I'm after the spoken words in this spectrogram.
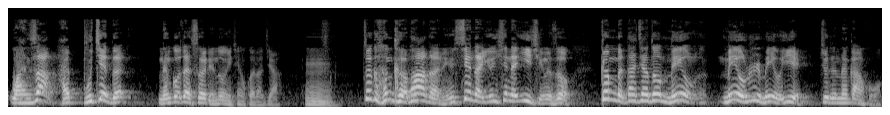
晚上还不见得能够在十二点钟以前回到家。嗯，这个很可怕的。你看现在，尤其现在疫情的时候，根本大家都没有没有日没有夜就在那干活，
